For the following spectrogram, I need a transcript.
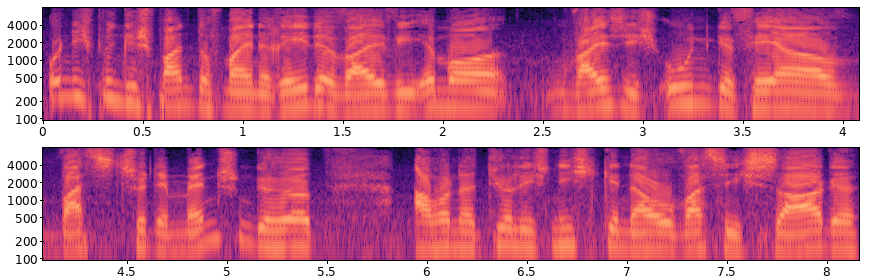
Und ich bin gespannt auf meine Rede, weil wie immer weiß ich ungefähr, was zu den Menschen gehört, aber natürlich nicht genau, was ich sage,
